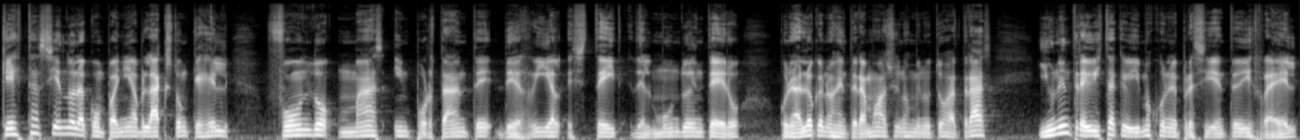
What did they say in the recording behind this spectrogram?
¿Qué está haciendo la compañía Blackstone, que es el fondo más importante de real estate del mundo entero? Con algo que nos enteramos hace unos minutos atrás y una entrevista que vimos con el presidente de Israel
